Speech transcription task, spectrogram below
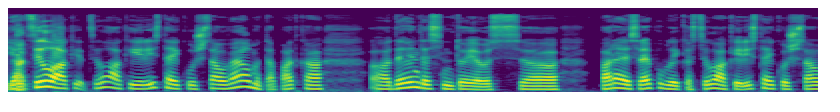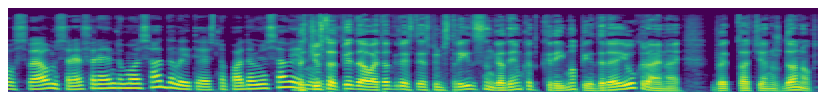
Jā, Bet... cilvēki, cilvēki ir izteikuši savu vēlmu, tāpat kā uh, 90. gados uh, Pārējais republikas cilvēki ir izteikuši savus vēlmes referendumos atdalīties no Padomju Savienības. Bet jūs tad piedāvājat atgriezties pirms 30 gadiem, kad Krīma piederēja Ukrainai. Bet Taķēna Ždanok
